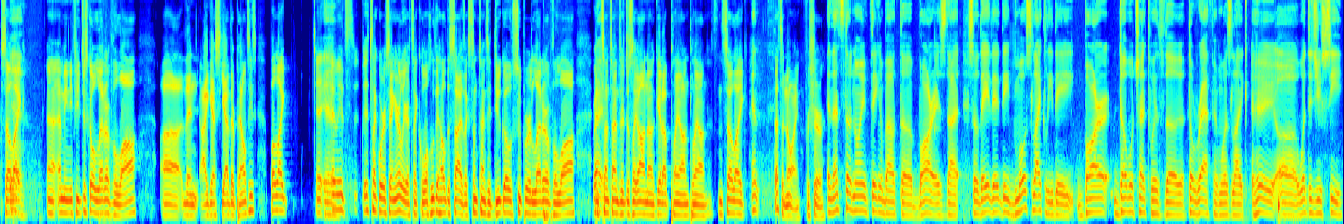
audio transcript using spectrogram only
So Yeah. like, uh, I mean, if you just go letter of the law, uh, then I guess yeah, they're penalties. But like, I- mean, it's it's like we were saying earlier. It's like, well, who the hell decides? Like sometimes they do go super letter of the law, and sometimes they're just like, oh no, get up, play on, play on. And so like, And that's annoying for sure. And that's the annoying thing about the VAR is that so they they, they most likely they VAR double checked with the the ref and was like, hey, uh, what did you see?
